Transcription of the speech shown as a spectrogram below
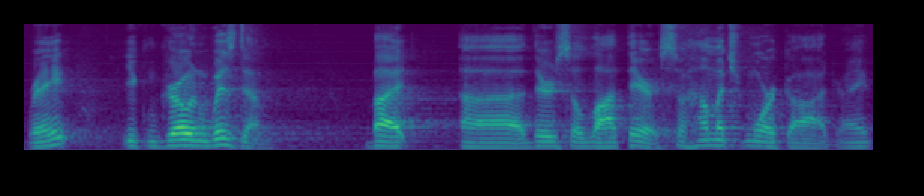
right? You can grow in wisdom, but uh, there's a lot there. So how much more God, right?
